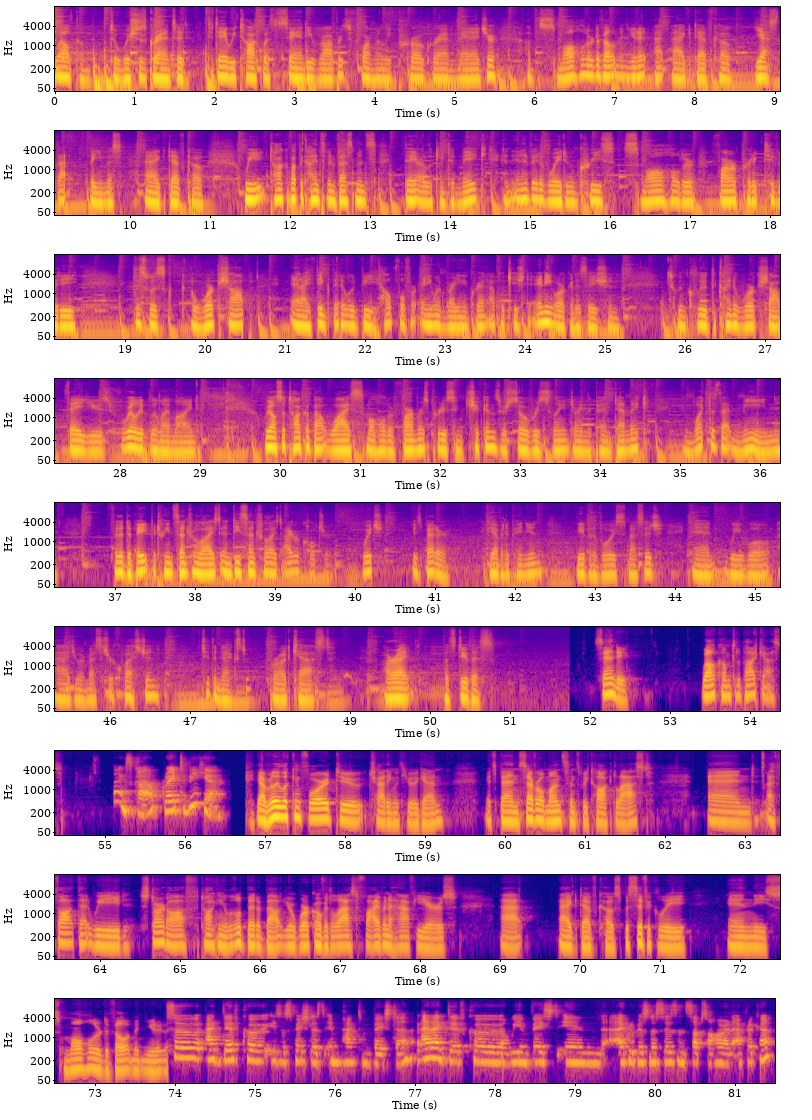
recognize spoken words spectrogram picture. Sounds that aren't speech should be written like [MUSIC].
Welcome to Wishes Granted. Today we talk with Sandy Roberts, formerly Program Manager of the Smallholder Development Unit at AgDevCo. Yes, that famous AgDevCo. We talk about the kinds of investments they are looking to make, an innovative way to increase smallholder farmer productivity. This was a workshop, and I think that it would be helpful for anyone writing a grant application to any organization to include the kind of workshop they use. Really blew my mind. We also talk about why smallholder farmers producing chickens were so resilient during the pandemic, and what does that mean for the debate between centralized and decentralized agriculture? Which is better? If you have an opinion, leave in a voice message, and we will add your message or question to the next broadcast. All right, let's do this. Sandy, welcome to the podcast. Thanks, Kyle. Great to be here. Yeah, I'm really looking forward to chatting with you again. It's been several months since we talked last. And I thought that we'd start off talking a little bit about your work over the last five and a half years at AgDevCo, specifically in the smallholder development unit. So, AgDevCo is a specialist impact investor. At AgDevCo, we invest in agribusinesses in sub Saharan Africa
